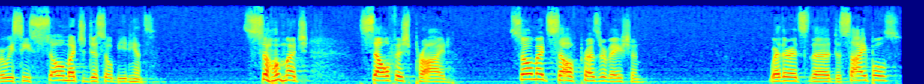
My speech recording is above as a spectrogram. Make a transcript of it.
where we see so much disobedience, so much selfish pride, so much self preservation, whether it's the disciples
